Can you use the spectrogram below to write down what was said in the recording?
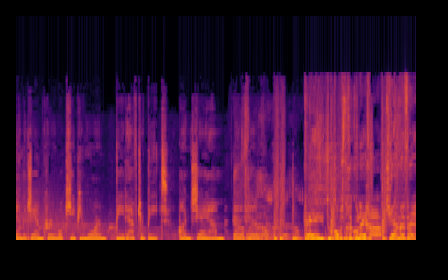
and the Jam crew will keep you warm beat after beat on Jam FM. Hey, toekomstige collega. Jam FM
